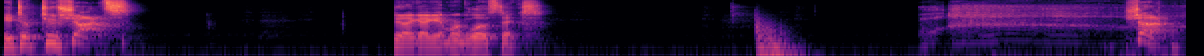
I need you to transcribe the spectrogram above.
He took two shots. Dude, I gotta get more glow sticks. Shut up.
